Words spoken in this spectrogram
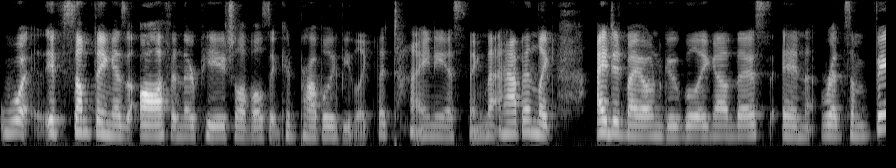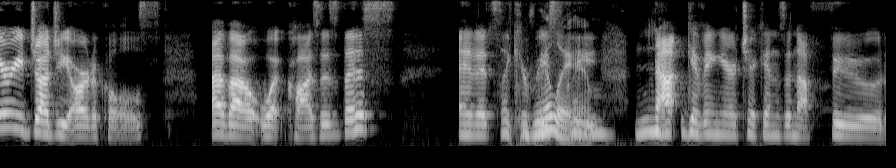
what if something is off in their ph levels it could probably be like the tiniest thing that happened. Like i did my own googling on this and read some very judgy articles about what causes this. And it's like you're Really? not giving your chickens enough food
